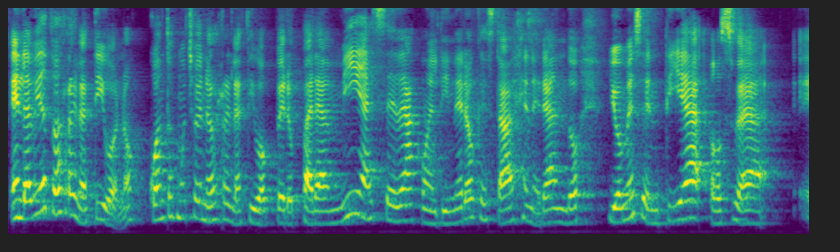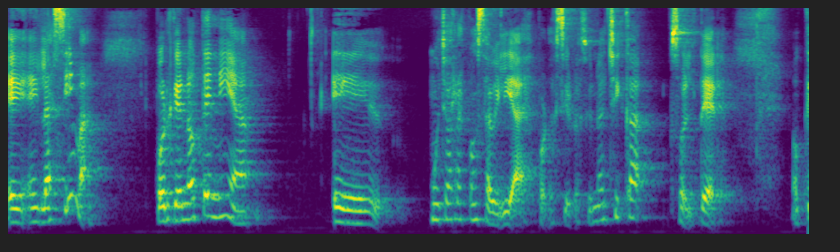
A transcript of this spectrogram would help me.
en la vida todo es relativo, ¿no? ¿Cuánto es mucho dinero es relativo? Pero para mí a esa edad, con el dinero que estaba generando, yo me sentía, o sea, en, la cima, porque no tenía eh, muchas responsabilidades, por decirlo así, una chica soltera, ¿ok?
